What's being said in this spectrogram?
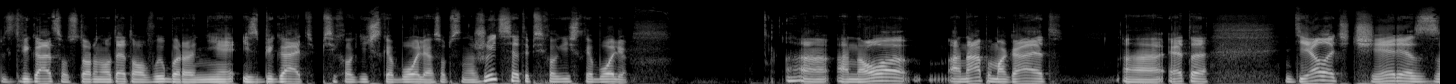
сдвигаться в сторону вот этого выбора, не избегать психологической боли, а, собственно, жить с этой психологической болью, а, оно, она помогает а, это делать через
